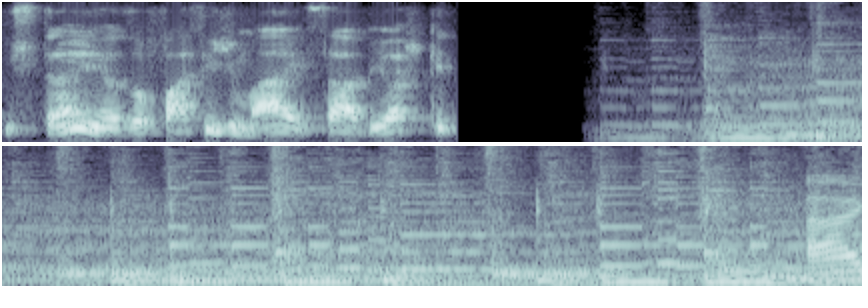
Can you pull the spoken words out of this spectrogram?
estranhas ou fáceis demais, sabe? Eu acho que I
